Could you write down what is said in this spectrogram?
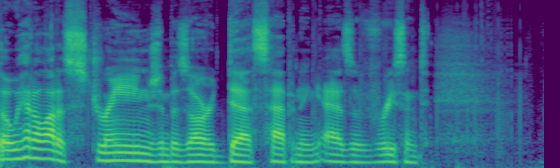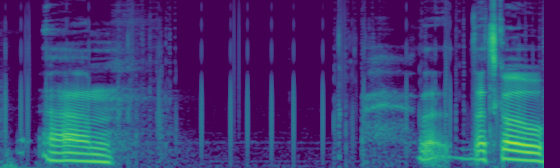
So we had a lot of strange and bizarre deaths happening as of recent. Um, let's go.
